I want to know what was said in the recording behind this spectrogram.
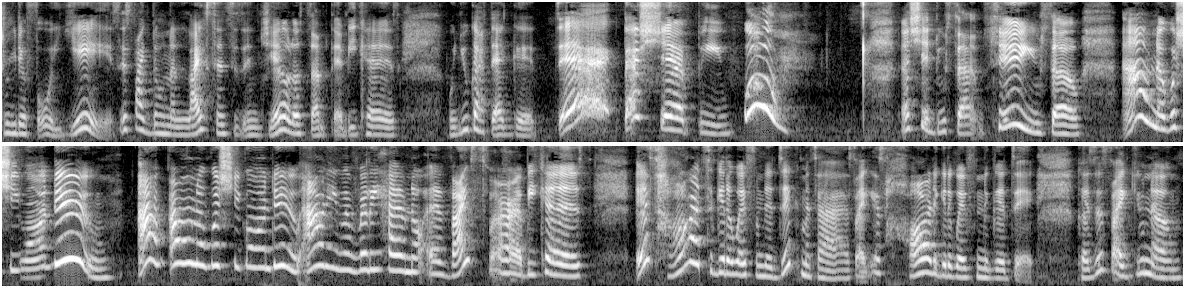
three to four years. It's like doing a life sentence in jail or something. Because when you got that good dick, that should be woo. That should do something to you. So I don't know what she gonna do. I, I don't know what she gonna do. I don't even really have no advice for her because it's hard to get away from the dickmatized. Like it's hard to get away from the good dick. Cause it's like, you know,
